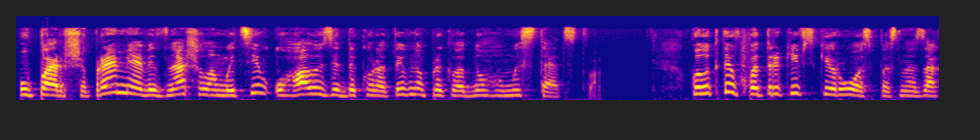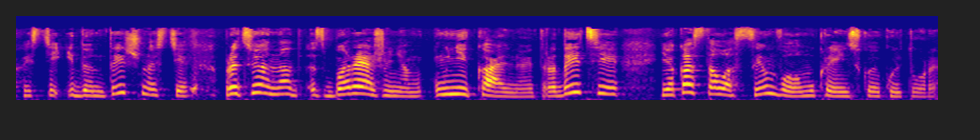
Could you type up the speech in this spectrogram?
Уперше премія відзначила митців у галузі декоративно-прикладного мистецтва. Колектив Петриківський розпис на захисті ідентичності працює над збереженням унікальної традиції, яка стала символом української культури.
